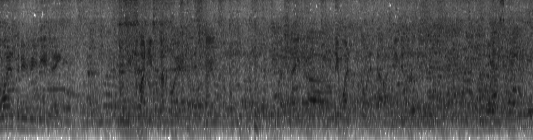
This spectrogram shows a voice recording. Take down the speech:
wanted to be really like really funny, flamboyant this time. but like uh, they wanted to tone it down and make it a little bit more. More discreet.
